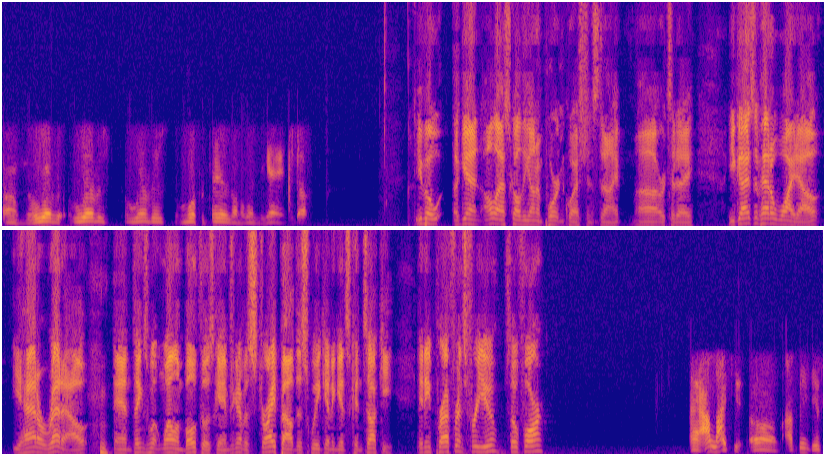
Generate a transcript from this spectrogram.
um, whoever whoever's whoever's more prepared is going to win the game. You know. Devo, again, I'll ask all the unimportant questions tonight uh, or today. You guys have had a whiteout, you had a red out, and things went well in both those games. You're gonna have a stripe out this weekend against Kentucky. Any preference for you so far? I like it. Um, I think it's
